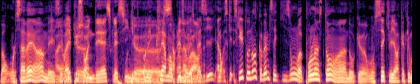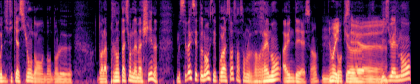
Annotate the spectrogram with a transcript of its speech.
Bon, on le savait hein, mais ouais, c'est on vrai est plus que sur une DS classique. on est, on est euh, clairement plus sur une voir, ouais. classique. Alors ce qui, ce qui est étonnant quand même c'est qu'ils ont euh, pour l'instant hein, donc euh, on sait qu'il va y avoir quelques modifications dans, dans, dans le dans la présentation de la machine, mais c'est vrai que c'est étonnant, c'est que pour l'instant ça ressemble vraiment à une DS. Hein. Mm. Oui, Donc, c'est, euh, euh, Visuellement,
